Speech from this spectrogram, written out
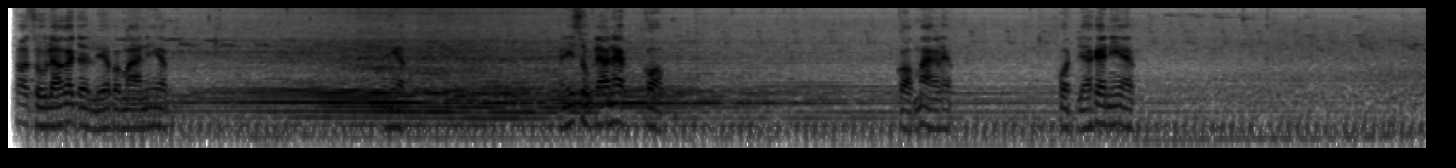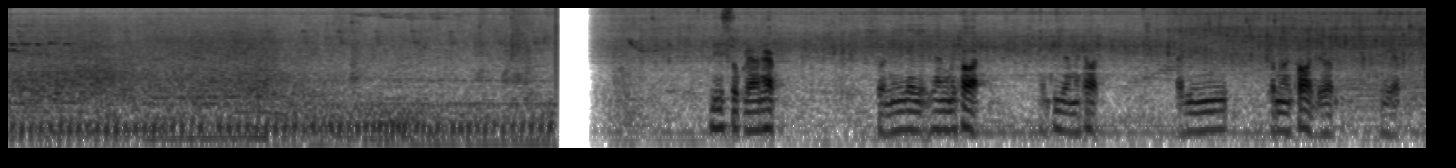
ทอดสุกแล้วก็จะเหลือประมาณนี้ครับ นี่ครับ อันนี้สุกแล้วนะครับ กรอบ กรอบมากเลยครับหดเหลือแค่นี้ครับ นี่สุกแล้วนะครับ ส่วนนี้ก็ยังไม่ทอดอันที่ยังไม่ทอด อันนี้กำลังทอดอยู่ครับ นี่ครับ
